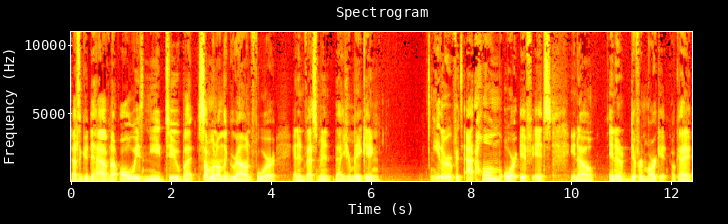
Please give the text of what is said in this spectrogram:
That's a good to have. Not always need to, but someone on the ground for an investment that you're making, either if it's at home or if it's you know in a different market. Okay.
